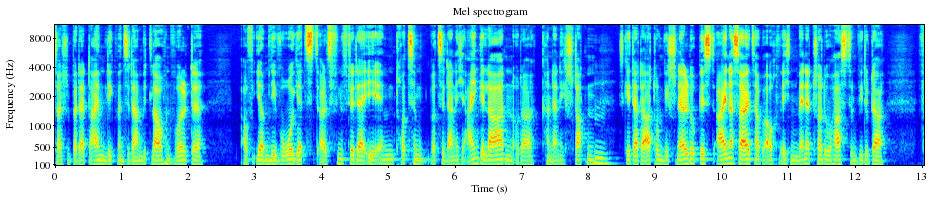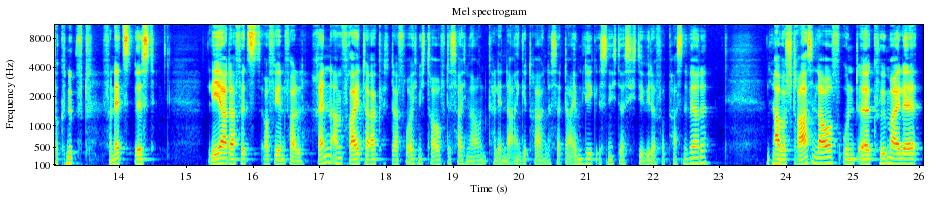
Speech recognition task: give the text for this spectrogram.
zum Beispiel bei der Dime League, wenn sie da mitlaufen wollte, auf ihrem Niveau jetzt als Fünfte der EM, trotzdem wird sie da nicht eingeladen oder kann da nicht starten. Mhm. Es geht ja darum, wie schnell du bist, einerseits, aber auch welchen Manager du hast und wie du da verknüpft, vernetzt bist. Lea darf jetzt auf jeden Fall rennen am Freitag, da freue ich mich drauf. Das habe ich mir auch im Kalender eingetragen, dass der Dime League ist, nicht, dass ich die wieder verpassen werde. Ja. Aber Straßenlauf und äh, Köhmeile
